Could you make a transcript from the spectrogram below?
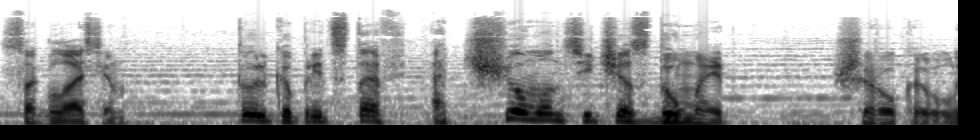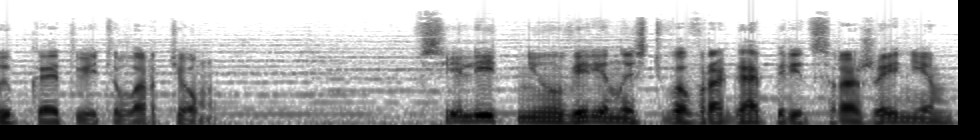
«Согласен. Только представь, о чем он сейчас думает», — широкой улыбкой ответил Артем. «Вселить неуверенность во врага перед сражением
